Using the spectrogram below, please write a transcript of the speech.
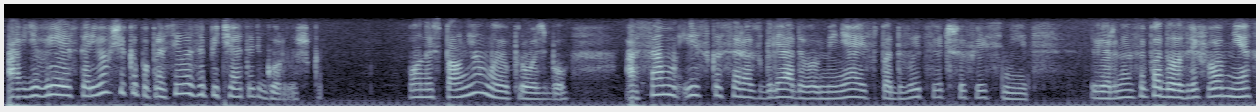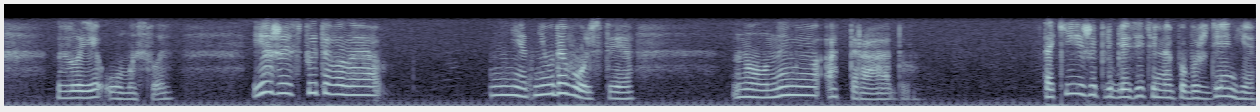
а еврея-старьевщика попросила запечатать горлышко. Он исполнял мою просьбу, а сам искоса разглядывал меня из-под выцветших ресниц, верно заподозрив во мне злые умыслы. Я же испытывала, нет, не удовольствие, но унылую отраду. Такие же приблизительно побуждения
